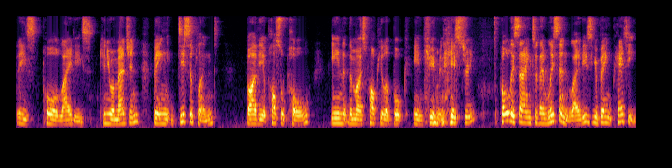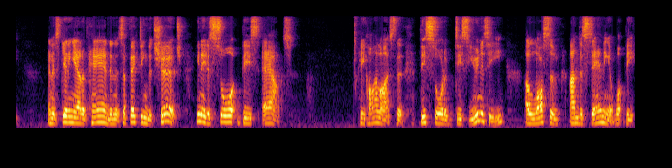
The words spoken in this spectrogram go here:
These poor ladies, can you imagine being disciplined by the Apostle Paul in the most popular book in human history? Paul is saying to them, listen, ladies, you're being petty and it's getting out of hand and it's affecting the church. You need to sort this out. He highlights that this sort of disunity, a loss of understanding at what the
